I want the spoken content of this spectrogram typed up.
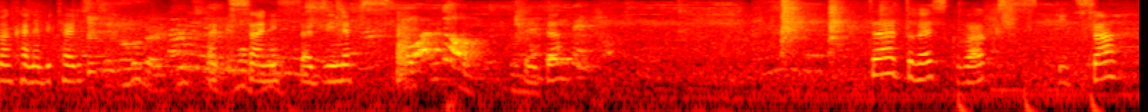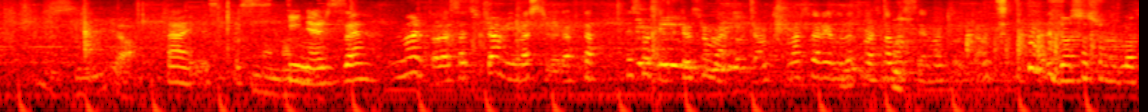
მანქანებით არის. აქსანის საძინებს. და და დღეს გვაქვს პიცა. აი ეს ეს დინერზე. მარტო რასაც ვჭამ იმას ვიღებ და ეს ფიქრობს რომ მარტო ვჭამ. მართლა რეალურად მართლა მასე მარტო ვჭამ. დასასვენებლად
